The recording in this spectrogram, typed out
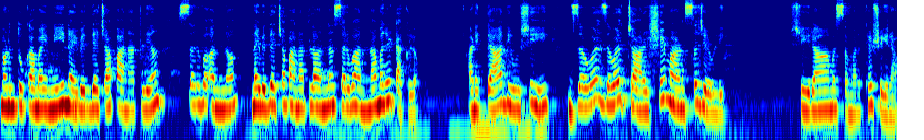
म्हणून तुकामाईंनी नैवेद्याच्या पानातलं सर्व अन्न नैवेद्याच्या पानातलं अन्न सर्व अन्नामध्ये टाकलं. आणि त्या दिवशी जवळजवळ चारशे माणसं जेवली. श्रीराम समर्थ श्रीराम.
